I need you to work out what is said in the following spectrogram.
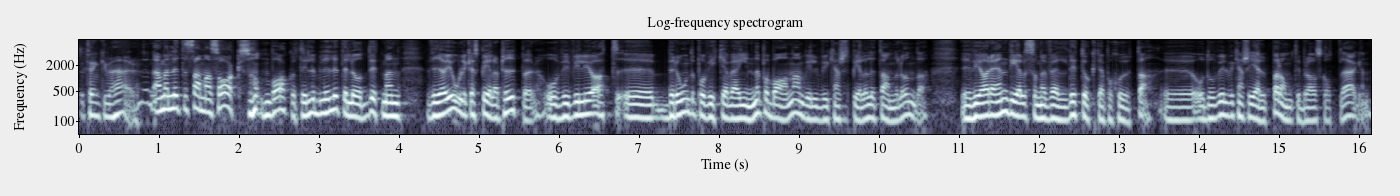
hur tänker vi här? Ja, men lite samma sak som bakåt. Det blir lite luddigt men vi har ju olika spelartyper och vi vill ju att eh, beroende på vilka vi är inne på banan vill vi kanske spela lite annorlunda. Eh, vi har en del som är väldigt duktiga på att skjuta eh, och då vill vi kanske hjälpa dem till bra skottlägen.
